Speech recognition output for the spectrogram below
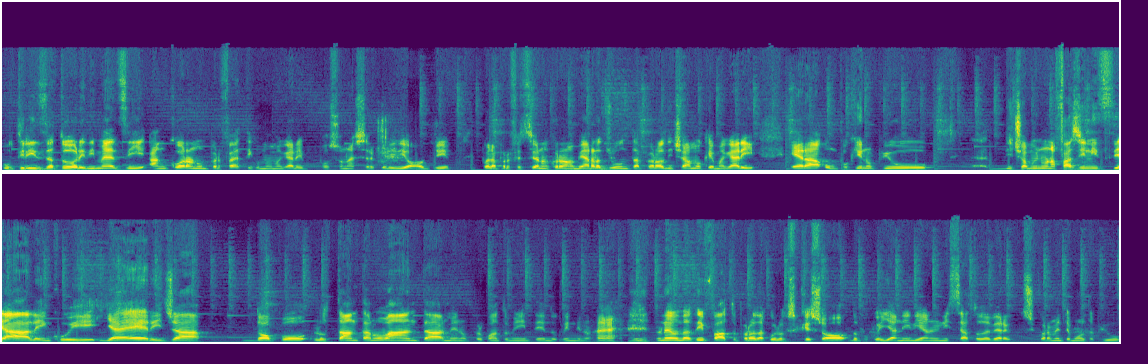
utilizzatori di mezzi ancora non perfetti come magari possono essere quelli di oggi, poi la perfezione ancora non l'abbiamo raggiunta, però diciamo che magari era un pochino più eh, diciamo in una fase iniziale in cui gli aerei già dopo l'80-90, almeno per quanto ne intendo, quindi non è, non è, un dato di fatto, però da quello che so, dopo quegli anni lì hanno iniziato ad avere sicuramente molto più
